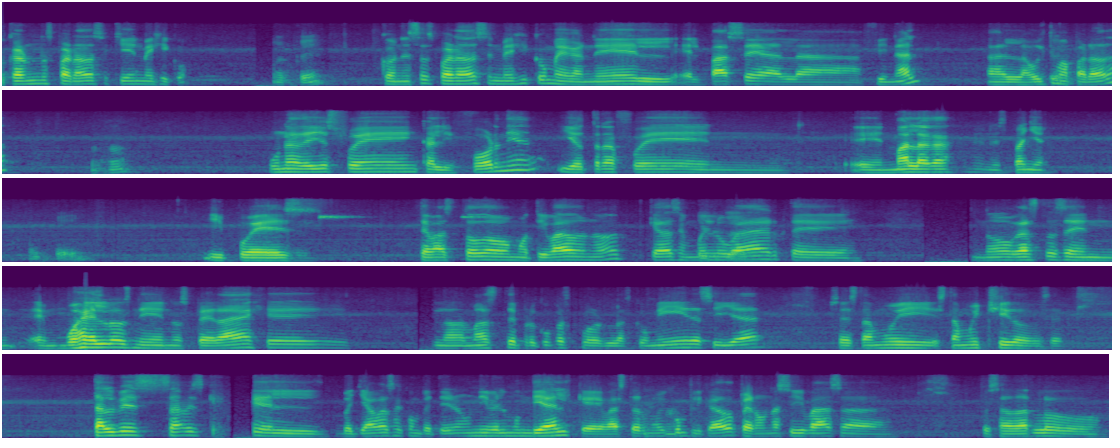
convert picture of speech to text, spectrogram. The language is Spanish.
tocar unas paradas aquí en México. Con esas paradas en México me gané el, el pase a la final, a la última parada. Ajá. Una de ellas fue en California y otra fue en, en Málaga, en España. Y pues te vas todo motivado, ¿no? Quedas en buen Sí, lugar, te no gastas en, en vuelos ni en hospedaje, nada más te preocupas por las comidas y ya. O sea, está muy, está muy chido. O sea, tal vez sabes que el, ya vas a competir a un nivel mundial que va a estar muy complicado, pero aún así vas a, pues a darlo,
